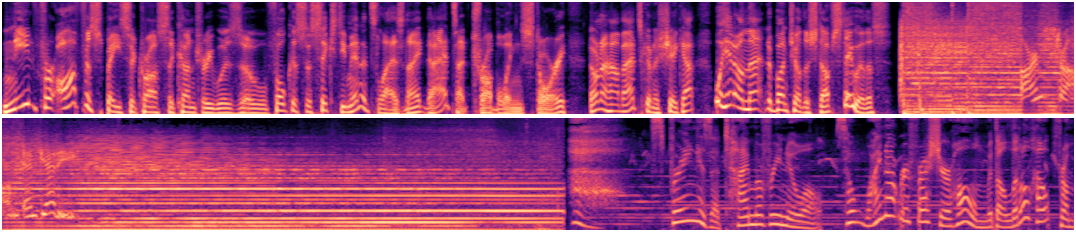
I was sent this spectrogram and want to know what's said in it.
need for office space across the country was a focus of 60 Minutes last night. That's a troubling story. Don't know how that's going to shake out. We'll hit on that and a bunch of other stuff. Stay with us. Armstrong and Getty. Spring is a time of renewal, so why not refresh your home with a little help from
